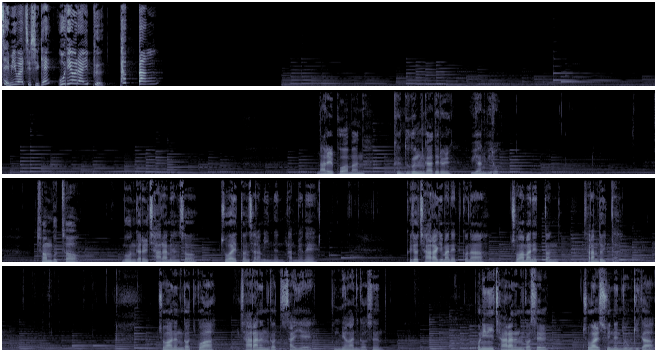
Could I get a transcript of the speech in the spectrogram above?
재미와 지식의 오디오 라이프 팝빵 나를 포함한 그 누군가들을 위한 위로. 처음부터 무언가를 잘하면서 좋아했던 사람이 있는 반면에 그저 잘하기만 했거나 좋아만 했던 사람도 있다. 좋아하는 것과 잘하는 것 사이에 분명한 것은 본인이 잘하는 것을 좋아할 수 있는 용기가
